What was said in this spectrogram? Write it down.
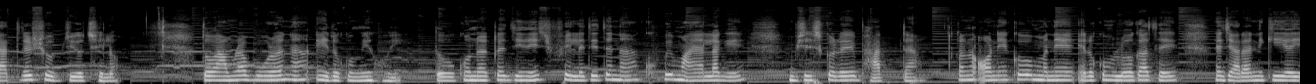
রাত্রের সবজিও ছিল। তো আমরা বোরা না এরকমই হই। তো কোনো একটা জিনিস ফেলে দিতে না খুবই মায়া লাগে, বিশেষ করে ভাতটা। কারণ অনেকও মানে এরকম লোক আছে যারা নাকি ওই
